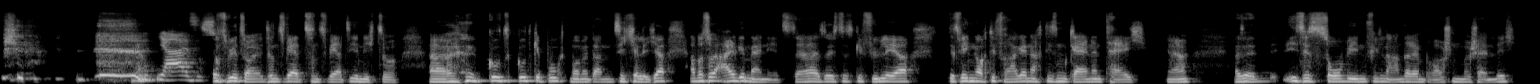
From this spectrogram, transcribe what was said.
ja. ja, es ist. Sonst, wird's, sonst, wärt, sonst wärt ihr nicht so äh, gut, gut gebucht momentan, sicherlich. Ja. Aber so allgemein jetzt. Ja. Also ist das Gefühl eher, deswegen auch die Frage nach diesem kleinen Teich. Ja. Also ist es so wie in vielen anderen Branchen wahrscheinlich,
